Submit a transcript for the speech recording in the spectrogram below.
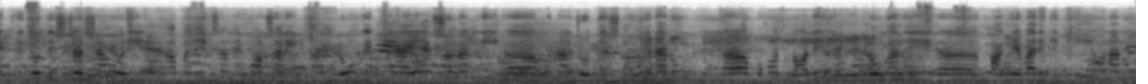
ਇੱਥੇ ਜੋਤਿਸ਼ ਚਰਚਾ ਹੋ ਰਹੀ ਹੈ, ਆਪਾਂ ਦੇਖ ਸਕਦੇ ਬਹੁਤ ਸਾਰੇ ਲੋਕ ਇੱਥੇ ਆਏ ਹੈ, ਸੁਣਨ ਲਈ ਉਹਨਾਂ ਜੋਤਿਸ਼ ਨੂੰ, ਜਿਨ੍ਹਾਂ ਨੂੰ ਬਹੁਤ ਨੌਲੇਜ ਹੈ, ਲੋਕਾਂ ਦੇ ਭਾਗੇ ਬਾਰੇ ਕਿ ਕੀ ਉਹਨਾਂ ਨੂੰ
